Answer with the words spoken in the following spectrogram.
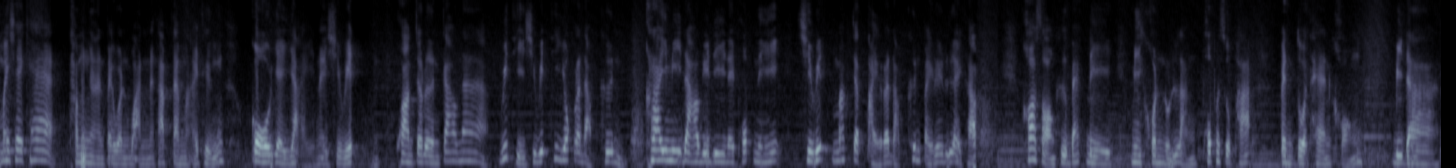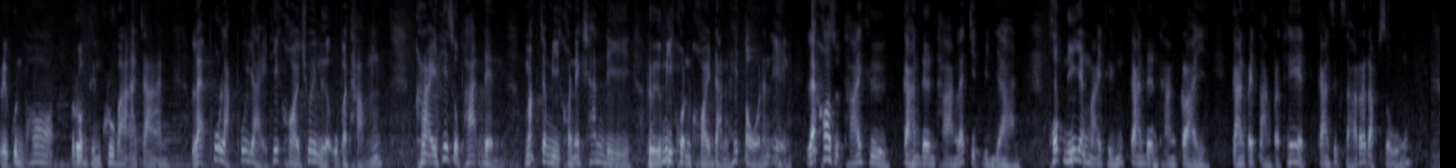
ไม่ใช่แค่ทำงานไปวันๆนะครับ แต่หมายถึงโกใหญ่ ๆ ในชีวิต ความเจริญก้าวหน้า วิถีชีวิตที่ยกระดับขึ้น ใครมีดาวดี ๆ ในภพนี้ ชีวิตมักจะไต่ระดับขึ้นไปเรื่อยๆครับ ข้อ 2 คือแบ็กดีมีคนหนุนหลังภพสุภะเป็นตัวแทนของบิดาหรือคุณพ่อรวมถึงครูบาอาจารย์ และผู้หลักผู้ใหญ่ที่คอยช่วยเหลืออุปถัมภ์ใครที่สุภะเด่นมักจะมีคอนเน็ชันดี หรือมีคนคอยดันให้โตนั่นเอง และข้อสุดท้ายคือการเดินทางและจิตวิญญาณภพนี้ยังหมายถึงการเดินทางไกล การไปต่างประเทศ การศึกษาระดับสูง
